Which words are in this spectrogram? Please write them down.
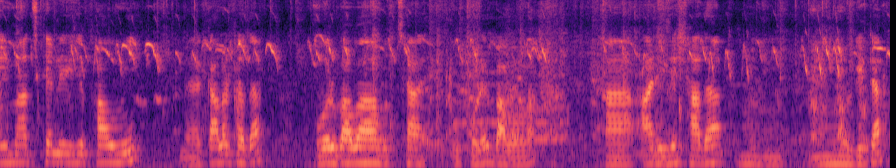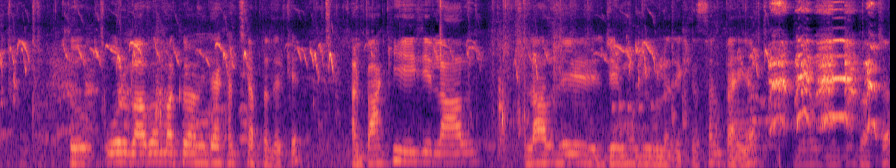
এই মাঝখানে এই যে ফাউমি কালো সাদা, ওর বাবা হচ্ছে উপরে বাবা মা আর এই যে সাদা মুরগিটা, তো ওর বাবা মাকেও আমি দেখাচ্ছি আপনাদেরকে। আর বাকি এই যে লাল লাল যে যে মুরগিগুলো দেখতেছেন টাইগার বাচ্চা,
